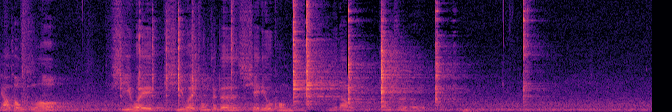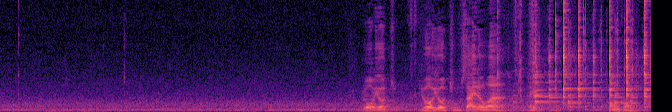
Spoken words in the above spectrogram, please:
摇动之后，席会席会从这个泄流孔流到装置盒。如果有如果有阻塞的话，哎，空孔。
